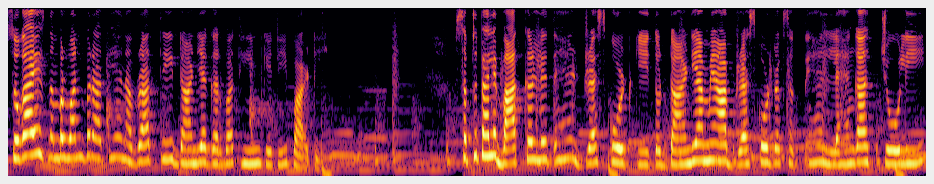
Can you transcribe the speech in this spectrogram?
सो गाइस नंबर वन पर आती है Navratri, dandiya garba theme kitty party सबसे पहले बात कर लेते हैं ड्रेस कोड की। तो डांडिया में आप ड्रेस कोड रख सकते हैं लहंगा, चोली,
